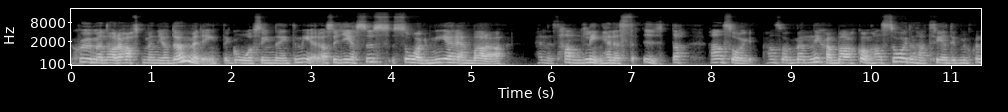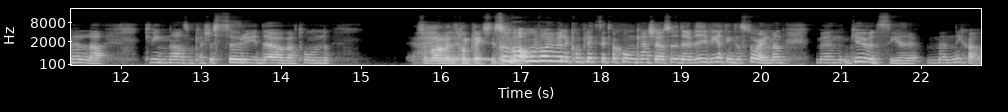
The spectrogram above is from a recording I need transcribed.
Sju män har du haft men jag dömer dig inte, gå och synda inte mer. Alltså Jesus såg mer än bara hennes handling, hennes yta. Han såg, han såg människan bakom, han såg den här tredimensionella kvinnan som kanske sörjde över att hon som var en väldigt komplex situation. var, hon var en väldigt komplex situation kanske och så vidare. Vi vet inte storyn men, men Gud ser människan.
